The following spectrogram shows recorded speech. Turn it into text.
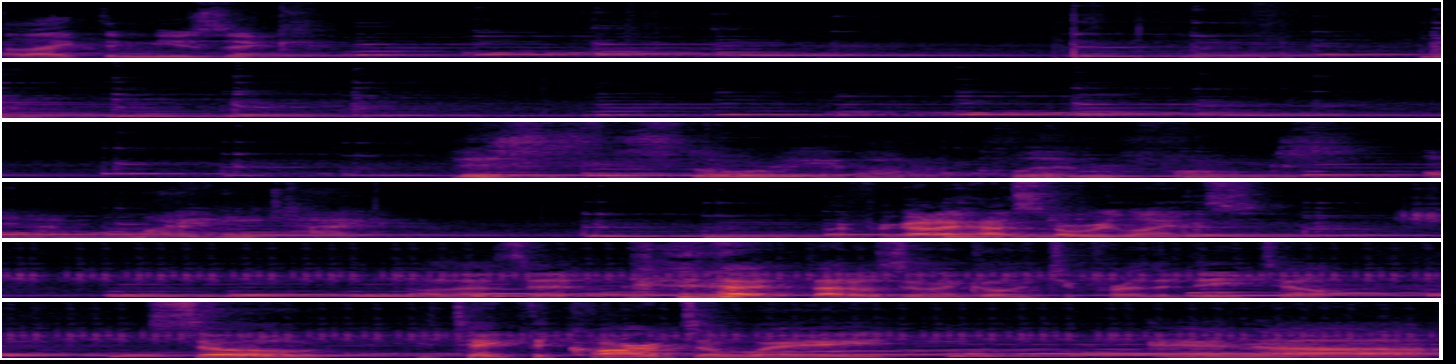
I like the music. This is the story about a clever fox and a mighty tiger. I forgot I had storylines. Oh, that's it? I thought I was going to go into further detail. So, you take the cards away, and uh,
